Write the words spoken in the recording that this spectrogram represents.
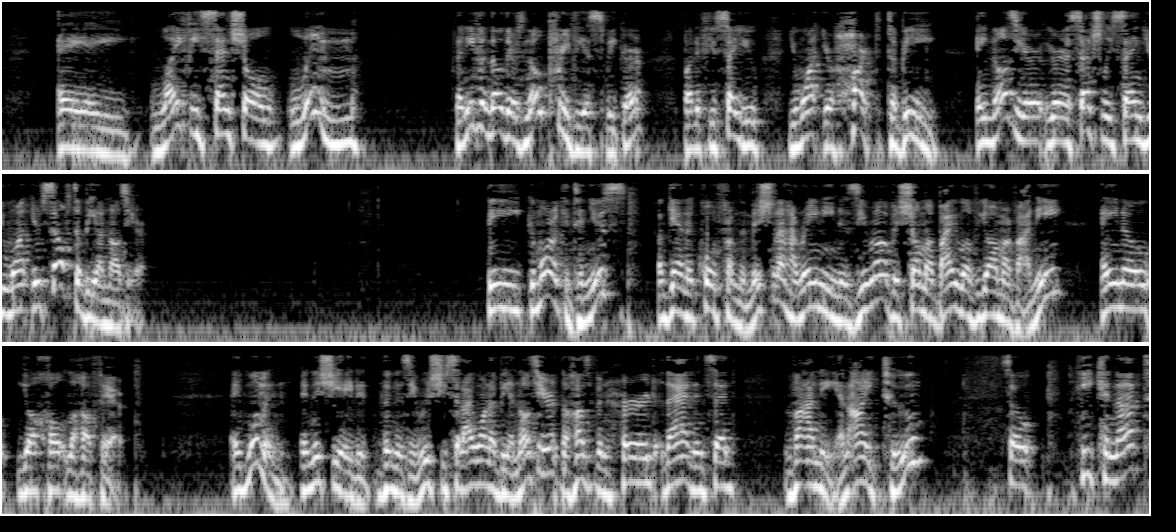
a life essential limb, then even though there's no previous speaker, but if you say you, you want your heart to be a Nazir, you're essentially saying you want yourself to be a Nazir. The Gemara continues, again a quote from the Mishnah, Hareini Nazira v'shoma bailov yomar vani, Eino Yochol Lahafer. A woman initiated the Naziru. She said, I want to be a Nazir. The husband heard that and said, Vani, and I too. So he cannot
